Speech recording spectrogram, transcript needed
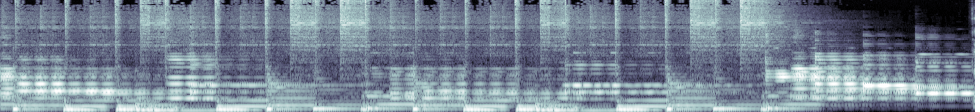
大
